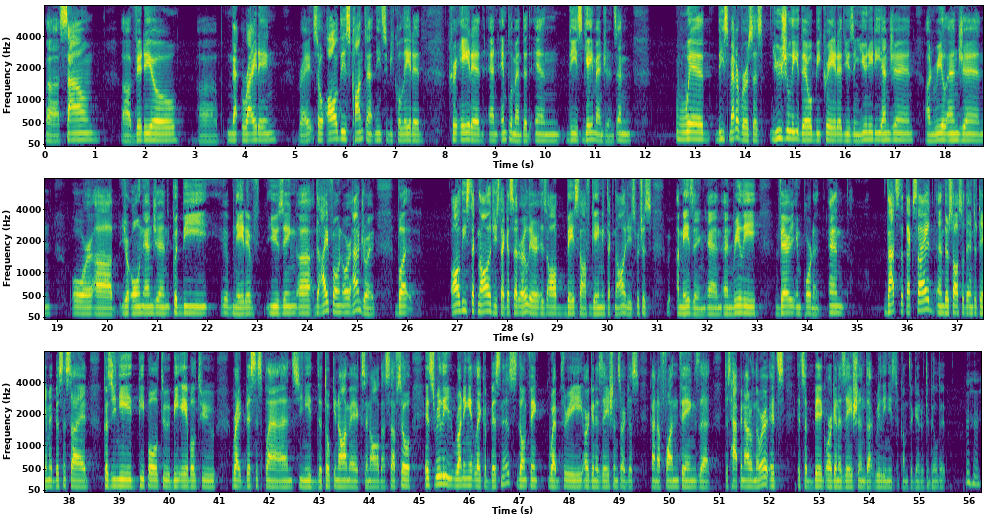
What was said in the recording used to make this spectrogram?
uh, sound, uh, video, uh, net writing, right? So all these content needs to be collated, created, and implemented in these game engines and with these metaverses, usually they will be created using Unity engine, Unreal Engine, or uh, your own engine. It could be uh, native using uh, the iPhone or Android. But all these technologies, like I said earlier, is all based off gaming technologies, which is amazing and, and really very important. And that's the tech side, and there's also the entertainment business side because you need people to be able to write business plans. You need the tokenomics and all that stuff. So it's really running it like a business. Don't think Web3 organizations are just kind of fun things that just happen out of nowhere. It's it's a big organization that really needs to come together to build it. Mm-hmm.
